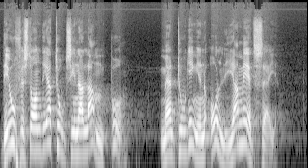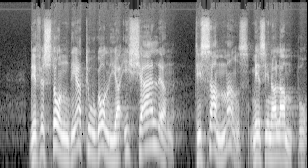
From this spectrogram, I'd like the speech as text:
De oförståndiga tog sina lampor men tog ingen olja med sig. De förståndiga tog olja i kärlen tillsammans med sina lampor.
